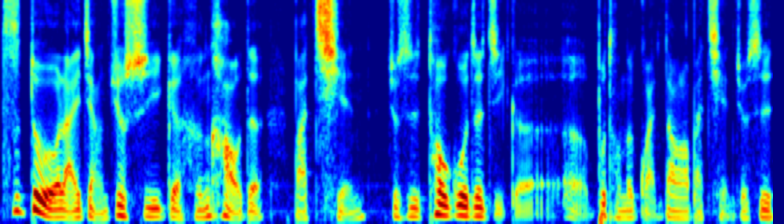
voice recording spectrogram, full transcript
这对我来讲就是一个很好的把钱，就是透过这几个呃不同的管道，啊把钱就是。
